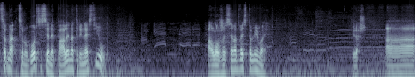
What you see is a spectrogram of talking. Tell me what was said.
crna, crnogorci se ne pale na 13. jul. A lože se na 21. maj. Viraš. A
